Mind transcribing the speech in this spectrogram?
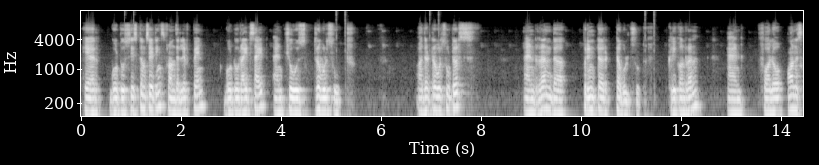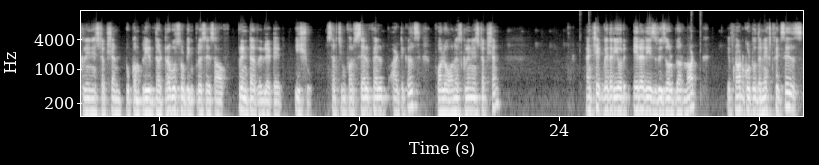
Here go to system settings from the left pane go to right side and choose troubleshoot. Other troubleshooters and run the printer troubleshooter. Click on run and follow on screen instruction to complete the troubleshooting process of printer related issue. Searching for self-help articles follow on screen instruction and check whether your error is resolved or not. If not go to the next fixes.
